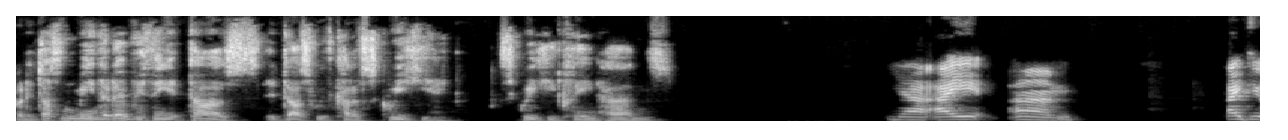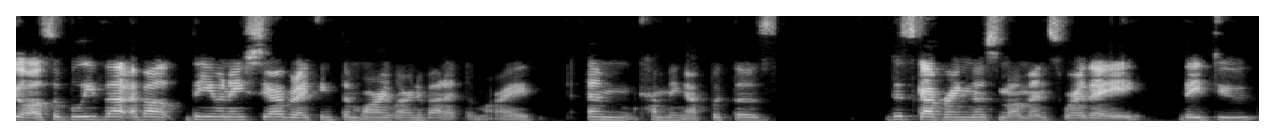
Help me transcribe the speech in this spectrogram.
But it doesn't mean that everything it does, it does with kind of squeaky, squeaky clean hands. Yeah, I um I do also believe that about the UNHCR, but I think the more I learn about it, the more I am coming up with those discovering those moments where they they do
